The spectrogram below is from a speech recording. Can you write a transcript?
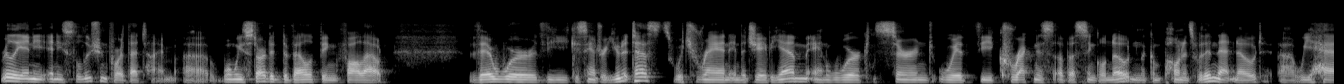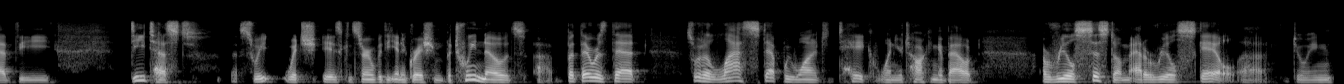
really any any solution for at that time. Uh, when we started developing Fallout, there were the Cassandra unit tests, which ran in the JVM and were concerned with the correctness of a single node and the components within that node. Uh, we had the dtest suite, which is concerned with the integration between nodes. Uh, but there was that sort of last step we wanted to take when you're talking about a real system at a real scale, uh, doing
